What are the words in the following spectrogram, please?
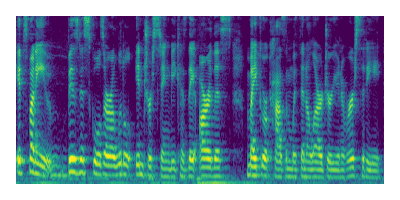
it's funny. Business schools are a little interesting because they are this microcosm within a larger university,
